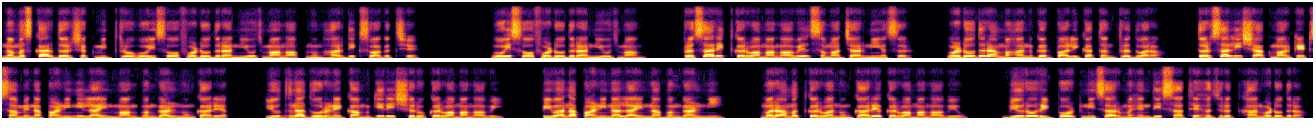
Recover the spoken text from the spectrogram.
નમસ્કાર દર્શક મિત્રો વોઇસ ઓફ વડોદરા ન્યૂઝમાં આપનું હાર્દિક સ્વાગત છે. વોઇસ ઓફ વડોદરા ન્યૂઝમાં પ્રસારિત કરવામાં આવેલ સમાચારની અસર. વડોદરા મહાનગરપાલિકા તંત્ર દ્વારા તરસાલી શાક માર્કેટ સામેના પાણીની લાઇન માંગ ભંગાણનું કાર્ય. યુદ્ધના ધોરણે કામગીરી શરૂ કરવામાં આવી. પીવાના પાણીના લાઇનના ભંગાણની મરામત કરવાનું કાર્ય કરવામાં આવ્યું. બ્યુરો રિપોર્ટ નિસાર મહેંદી સાથે હજરત ખાન વડોદરા.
